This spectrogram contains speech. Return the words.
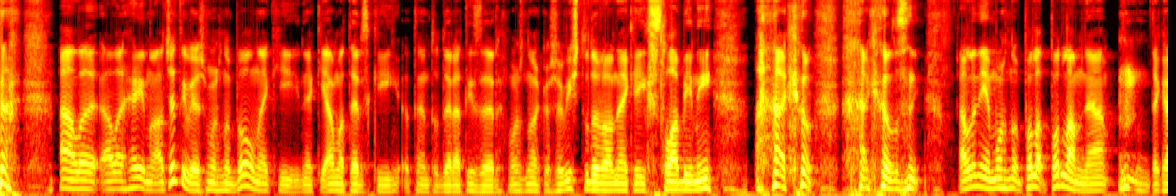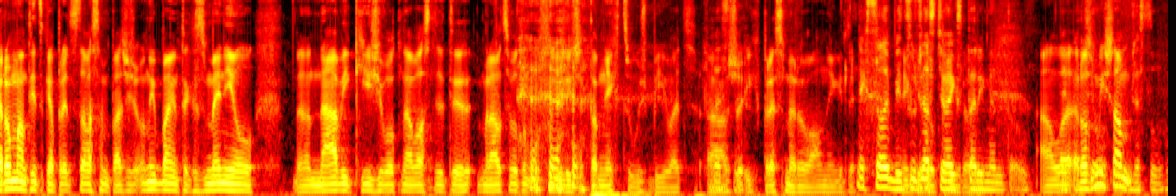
ale, ale hej, no a čo ty vieš, možno bol nejaký, nejaký amatérsky tento deratizer, možno akože vyštudoval nejaké ich slabiny, ako, ako, ale nie, možno, podľa, podľa mňa, taká romantická predstava sa mi páči, že on iba im tak zmenil uh, návyky životné a vlastne tie mravce potom usúdili, že tam nechcú už bývať a Presne. že ich presmeroval niekde. Nechceli byť súčasťou experimentov. Ale Nepačilo rozmýšľam, že sú...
